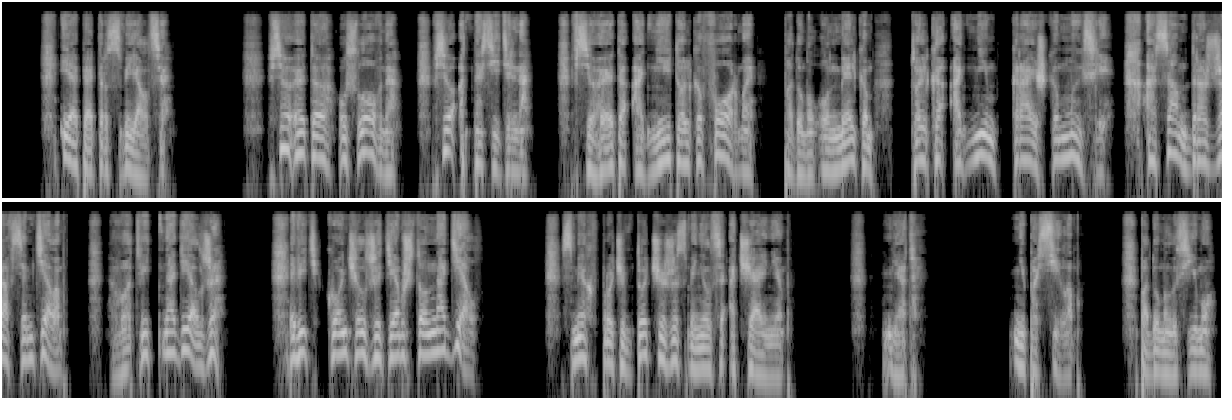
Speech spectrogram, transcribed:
И опять рассмеялся. Все это условно, все относительно. Все это одни только формы, подумал он мельком, только одним краешком мысли, а сам дрожа всем телом. Вот ведь надел же. Ведь кончил же тем, что надел. Смех, впрочем, тотчас же сменился отчаянием. «Нет, не по силам», — подумалось ему.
